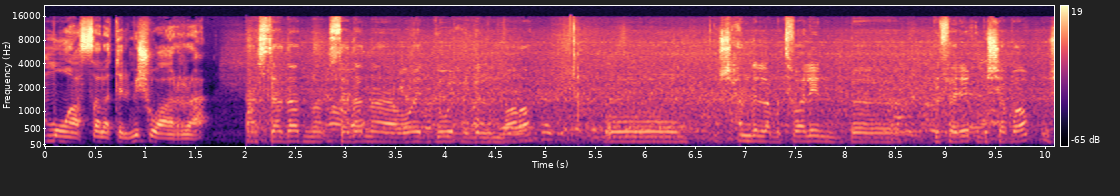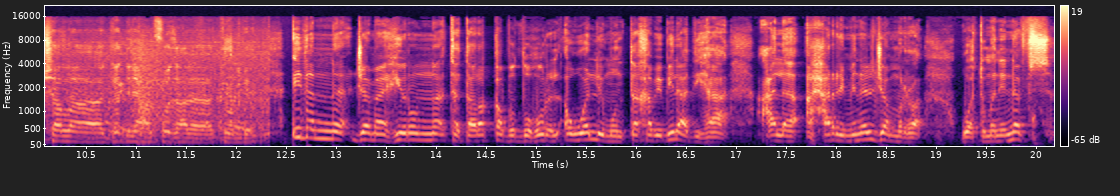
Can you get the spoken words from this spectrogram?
مواصلة المشوار. استعدادنا استعدادنا وايد قوي حق المباراة. والحمد لله متفائلين بالفريق بالشباب. وإن شاء الله قادرين على الفوز على كولومبيا. إذا جماهير تترقب الظهور الأول لمنتخب بلادها على أحر من الجمر. وتمني النفس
